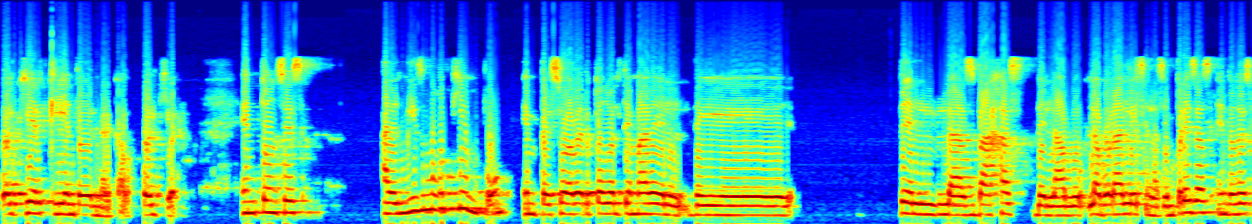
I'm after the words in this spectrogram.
cualquier cliente del mercado, cualquiera. Entonces, al mismo tiempo empezó a haber todo el tema del, de de las bajas de laborales en las empresas. Entonces,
